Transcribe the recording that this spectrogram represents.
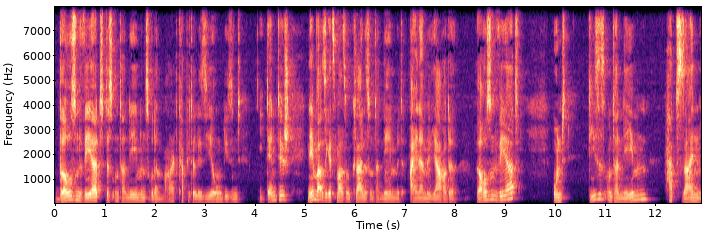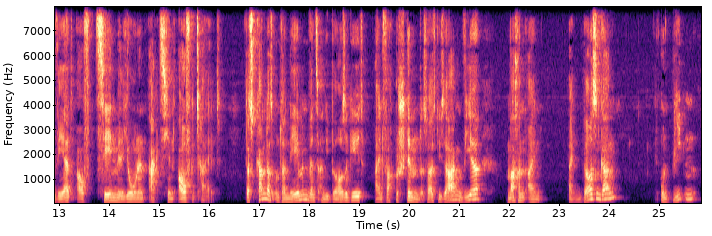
Börsenwert des Unternehmens oder Marktkapitalisierung, die sind identisch. Nehmen wir also jetzt mal so ein kleines Unternehmen mit einer Milliarde Börsenwert und dieses Unternehmen hat seinen Wert auf 10 Millionen Aktien aufgeteilt. Das kann das Unternehmen, wenn es an die Börse geht, einfach bestimmen. Das heißt, die sagen, wir machen ein, einen Börsengang und bieten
